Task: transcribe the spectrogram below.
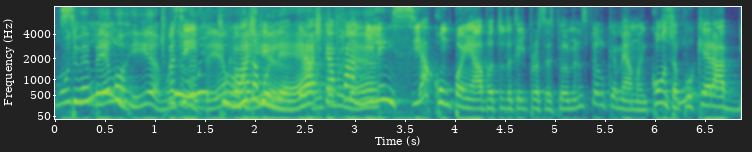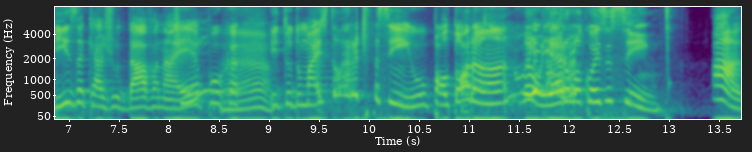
Muito Sim. bebê morria. Tipo assim, bebê, eu muita mulher. Eu acho que a família em si acompanhava tudo aquele aquele processo, pelo menos pelo que a minha mãe conta, Sim. porque era a Bisa que ajudava na Sim. época é. e tudo mais. Então era tipo assim, o pau torando. Não, e, e era uma coisa assim. Ah,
